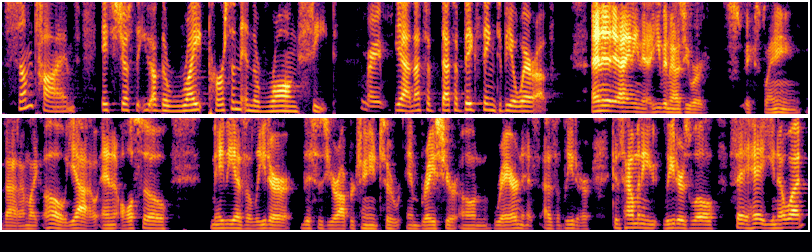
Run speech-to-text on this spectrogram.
Sometimes it's just that you have the right person in the wrong seat. Right. Yeah, and that's a that's a big thing to be aware of. And it, I mean, even as you were explaining that, I'm like, oh yeah. And also, maybe as a leader, this is your opportunity to embrace your own rareness as a leader. Because how many leaders will say, hey, you know what?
